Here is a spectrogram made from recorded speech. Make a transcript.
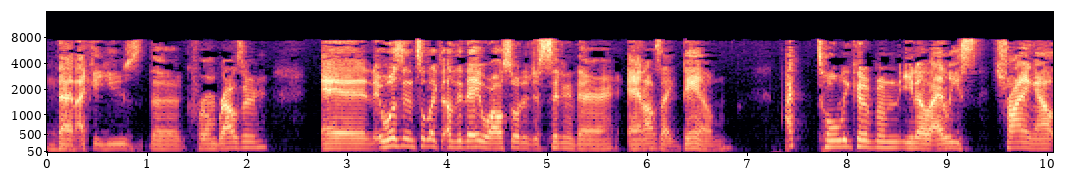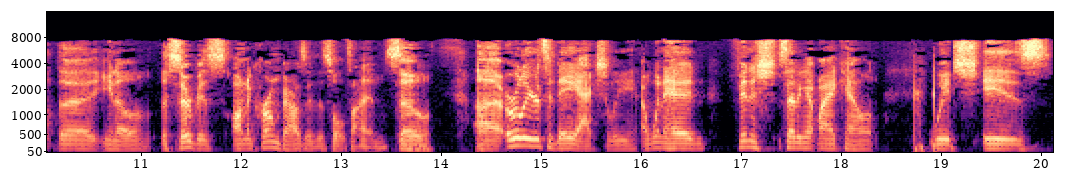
mm-hmm. that I could use the Chrome browser. And it wasn't until like the other day where I was sort of just sitting there and I was like, damn, I totally could have been, you know, at least trying out the, you know, the service on a Chrome browser this whole time. So, mm-hmm. uh, earlier today, actually, I went ahead, finished setting up my account, which is,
